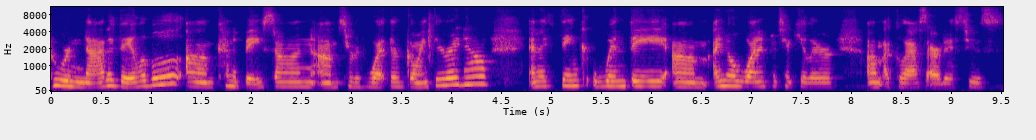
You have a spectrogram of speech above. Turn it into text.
who were not available, um, kind of based on um, sort of what they're going through right now. And I think when they, um, I know one in particular, um, a glass artist who's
